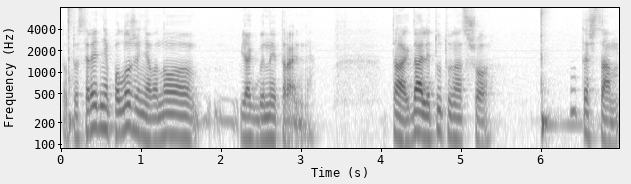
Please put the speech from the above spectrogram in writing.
Тобто середнє положення, воно якби нейтральне. Так, далі тут у нас що? Ну, те ж саме.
